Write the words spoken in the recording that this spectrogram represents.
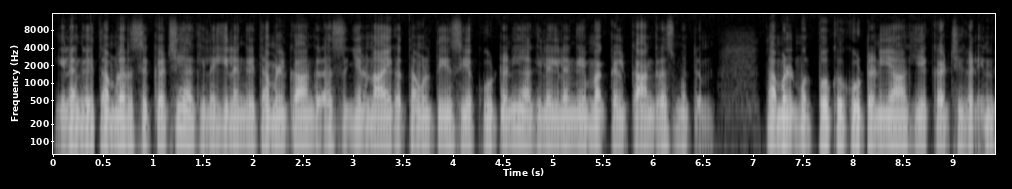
இலங்கை தமிழரசுக் கட்சி அகில இலங்கை தமிழ் காங்கிரஸ் ஜனநாயக தமிழ் தேசிய கூட்டணி அகில இலங்கை மக்கள் காங்கிரஸ் மற்றும் தமிழ் முற்போக்கு கூட்டணி ஆகிய கட்சிகளின்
